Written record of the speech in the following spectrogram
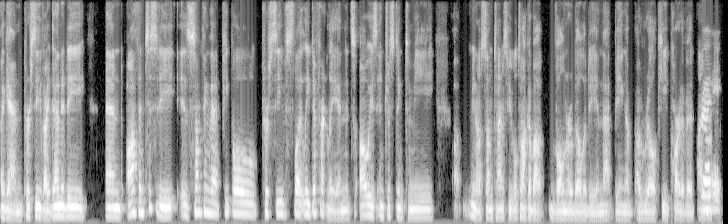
again perceive identity and authenticity is something that people perceive slightly differently and it's always interesting to me uh, you know sometimes people talk about vulnerability and that being a, a real key part of it right.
